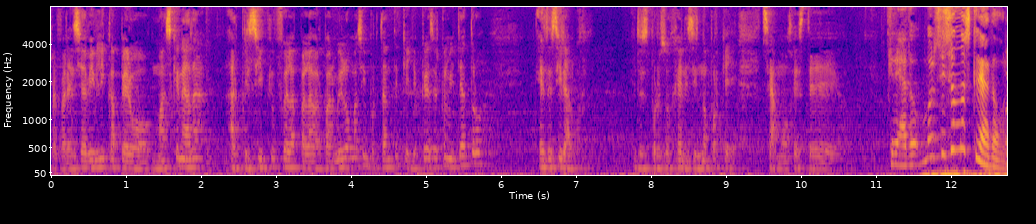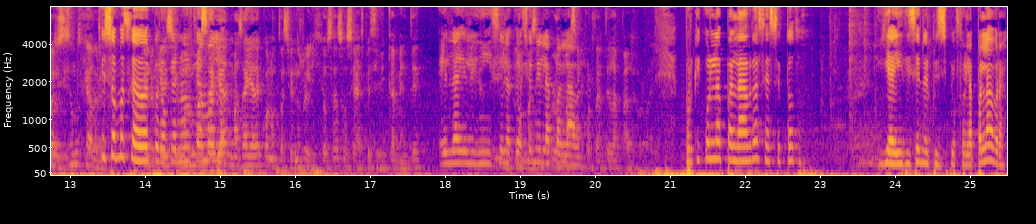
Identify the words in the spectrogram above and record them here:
referencia bíblica pero más que nada al principio fue la palabra. Para mí lo más importante que yo quería hacer con mi teatro es decir algo. Entonces por eso Génesis no porque seamos este Creador. Bueno, sí somos creadores. bueno sí somos creadores Sí somos creadores, pero que no más allá, lo- más allá de connotaciones religiosas o sea específicamente el, el inicio, la creación más- y la lo más palabra. importante es la palabra vaya. Porque con la palabra se hace todo. Y ahí dice en el principio fue la palabra.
